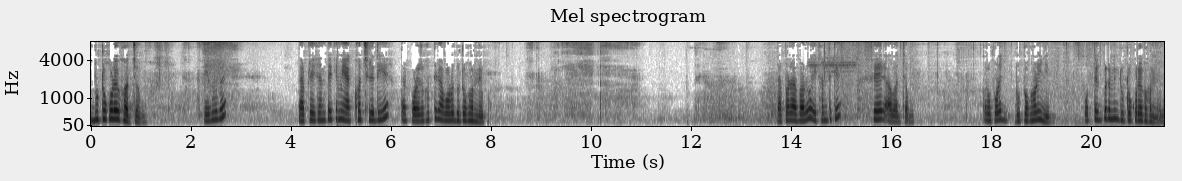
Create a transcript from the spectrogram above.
দুটো করে ঘর যাব। এভাবে। তারপরে এখান থেকে আমি এক ঘর ছেড়ে দিয়ে তার পরের ঘর থেকে আবারও দুটো ঘর নেব। তারপরে আবারও এখান থেকে ফের আবার যাব। তার উপরে দুটো ঘরই নেব। প্রত্যেকবার আমি দুটো করে ঘর নেব।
